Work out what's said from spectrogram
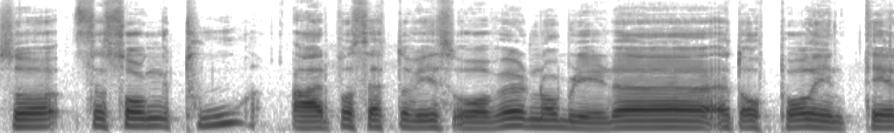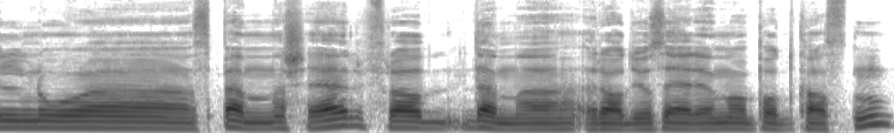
Så sesong to er på sett og vis over. Nå blir det et opphold inntil noe spennende skjer fra denne radioserien og podkasten.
